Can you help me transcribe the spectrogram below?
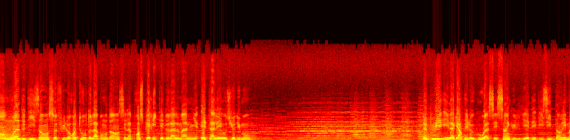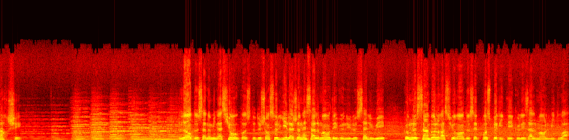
En moins de dix ans, ce fut le retour de l'abondance et la prospérité de l'Allemagne étalée aux yeux du monde. Depuis, il a gardé le goût assez singulier des visites dans les marchés. Lors de sa nomination au poste de chancelier, la jeunesse allemande est venue le saluer comme le symbole rassurant de cette prospérité que les Allemands lui doivent.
